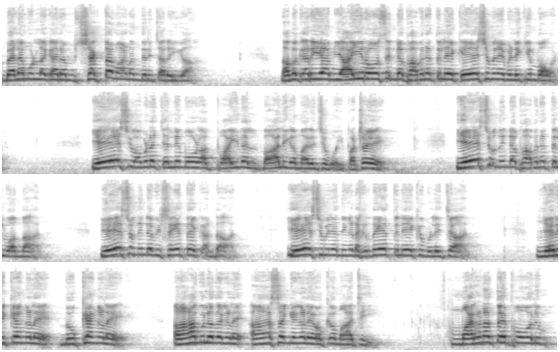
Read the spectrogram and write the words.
ബലമുള്ള കരം ശക്തമാണെന്ന് തിരിച്ചറിയുക. നമുക്കറിയാം യായിറോസിന്റെ ഭവനത്തിലേക്ക് യേശുവിനെ വിളിക്കുമ്പോൾ യേശു അവിടെ ചെല്ലുമ്പോൾ ആ പൈതൽ ബാലിക മരിച്ചുപോയി. പക്ഷേ യേശു നിന്റെ ഭവനത്തിൽ വന്നാൽ യേശു നിന്റെ വിഷയത്തെ കണ്ടാൽ യേശുവിനെ നിങ്ങളുടെ ഹൃദയത്തിലേക്ക് വിളിച്ചാൽ ഞെരുക്കങ്ങളെ ദുഃഖങ്ങളെ ആകുലതകളെ ആശങ്കകളെ ഒക്കെ മാറ്റി മരണത്തെ പോലും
